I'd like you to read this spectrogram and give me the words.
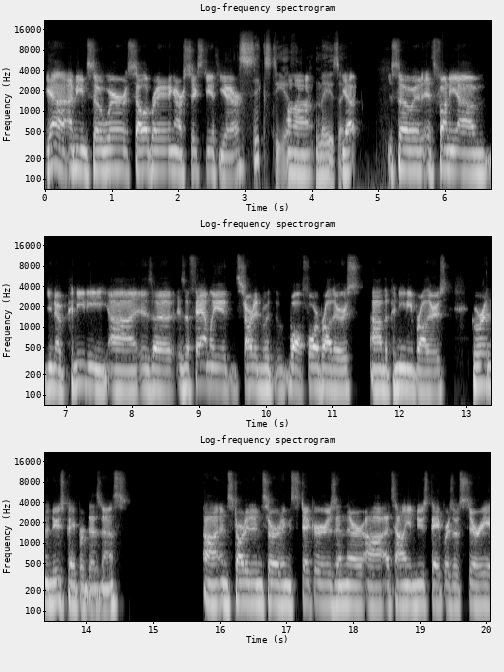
Yeah, I mean, so we're celebrating our 60th year. 60th, Uh, amazing. Yep. So it, it's funny, um, you know, Panini uh, is a is a family. It started with well, four brothers, uh, the Panini brothers, who were in the newspaper business, uh, and started inserting stickers in their uh, Italian newspapers of Serie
